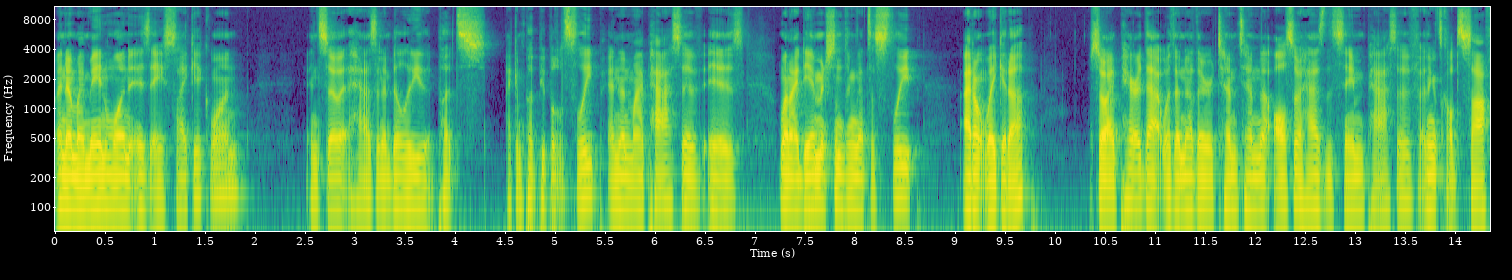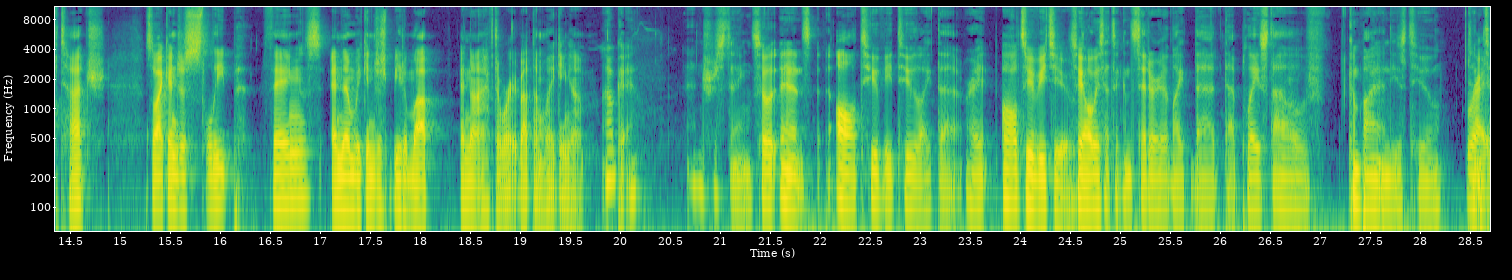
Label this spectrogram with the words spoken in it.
I know my main one is a psychic one. And so it has an ability that puts, I can put people to sleep. And then my passive is when I damage something that's asleep, I don't wake it up. So I paired that with another Temtem that also has the same passive. I think it's called Soft Touch. So I can just sleep things and then we can just beat them up and not have to worry about them waking up. Okay. Interesting. So and it's all two v two like that, right? All 2v2. So you always have to consider like that that play style of combining these two Right.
